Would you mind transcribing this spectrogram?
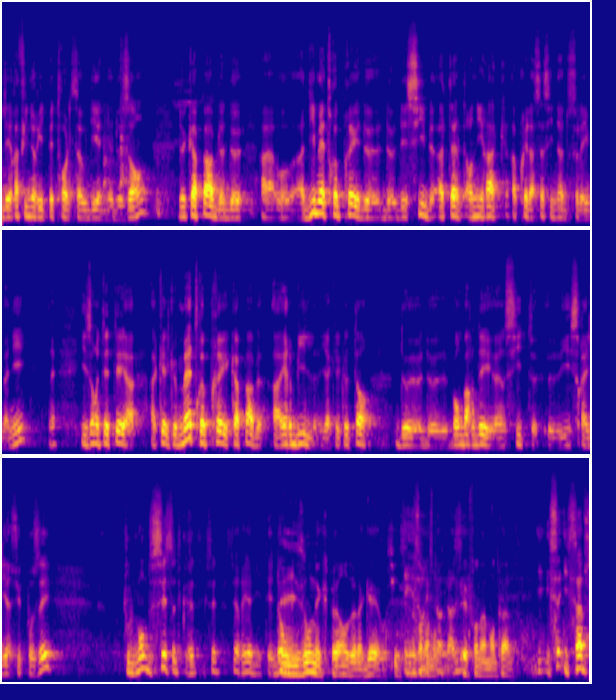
les, raffineries de pétrole saoudiennes il y a deux ans, de capables de, à, 10 mètres près de, des cibles atteintes en Irak après l'assassinat de Soleimani. Ils ont été à, quelques mètres près capables à Erbil, il y a quelque temps, de bombarder un site euh, israélien supposé tout le monde sait cette, réalité. et ils ont une expérience de la guerre aussi. C'est fondamental. Ils, savent,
